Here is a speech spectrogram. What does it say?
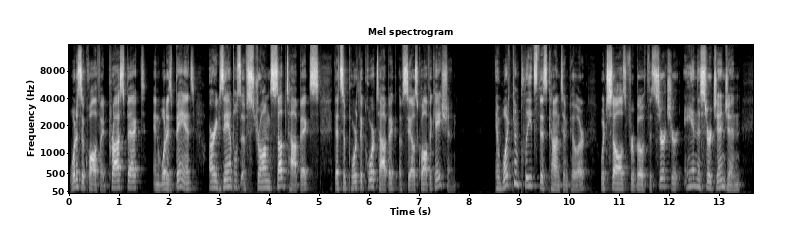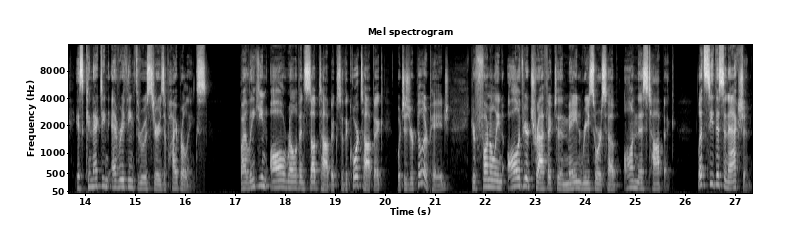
what is a qualified prospect and what is BANT are examples of strong subtopics that support the core topic of sales qualification. And what completes this content pillar, which solves for both the searcher and the search engine, is connecting everything through a series of hyperlinks. By linking all relevant subtopics to the core topic, which is your pillar page, you're funneling all of your traffic to the main resource hub on this topic. Let's see this in action.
